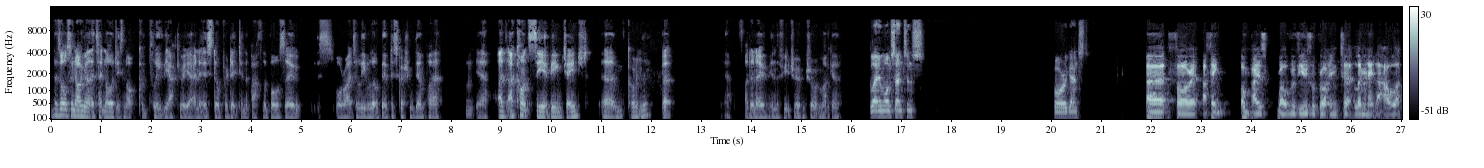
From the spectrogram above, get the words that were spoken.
there's also an argument that the technology is not completely accurate yet, and it is still predicting the path of the ball. So it's all right to leave a little bit of discretion with the umpire. Mm. Yeah, I, I can't see it being changed um, currently, but yeah, I don't know in the future. I'm sure it might go. Glenn, in one sentence, for or against? Uh, for it, I think umpires, well, reviews were brought in to eliminate the howler.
